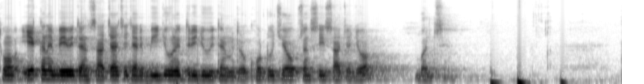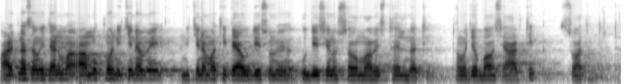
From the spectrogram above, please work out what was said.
તો એક અને બે વિધાન સાચા છે, જ્યારે બીજું અને ત્રીજું વિધાન મિત્રો ખોટું છે, ઓપ્શન સી સાચો જવાબ બનશે. ભારતના સંવિધાનમાં આમુખમાં નીચેના નીચેનામાંથી કયા ઉદ્દેશોને, ઉદ્દેશ્યનો સમાવેશ થયેલ નથી? તો જવાબ આવશે આર્થિક સ્વાતંત્રતા.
